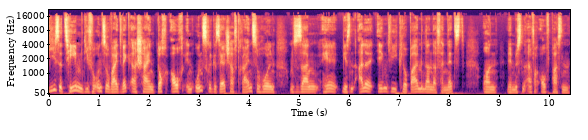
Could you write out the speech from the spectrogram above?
diese Themen, die für uns so weit weg erscheinen, doch auch in unsere Gesellschaft reinzuholen, um zu sagen, hey, wir sind alle irgendwie global miteinander vernetzt und wir müssen einfach aufpassen,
